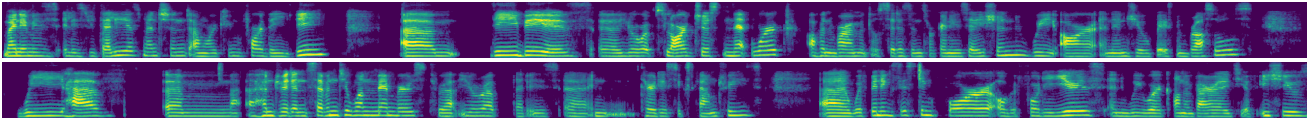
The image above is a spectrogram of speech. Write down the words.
My name is Elise Vitali, as mentioned. I'm working for EEB. Um, EEB is uh, Europe's largest network of environmental citizens organization. We are an NGO based in Brussels. We have um, 171 members throughout Europe, that is uh, in 36 countries. Uh, we've been existing for over 40 years and we work on a variety of issues,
